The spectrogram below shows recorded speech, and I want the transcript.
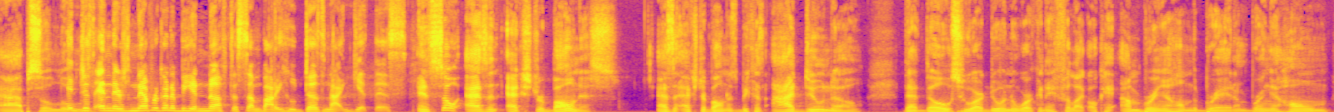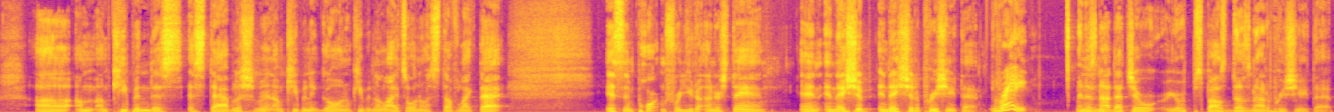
Absolutely. It just and there's never going to be enough to somebody who does not get this. And so, as an extra bonus, as an extra bonus, because I do know that those who are doing the work and they feel like, okay, I'm bringing home the bread, I'm bringing home, uh, I'm, I'm keeping this establishment, I'm keeping it going, I'm keeping the lights on and stuff like that. It's important for you to understand, and and they should and they should appreciate that. Right. And it's not that your your spouse does not appreciate that.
